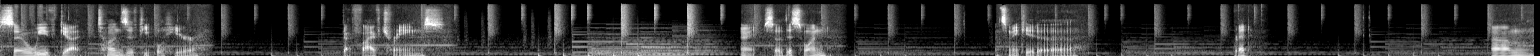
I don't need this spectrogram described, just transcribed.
So we've got tons of people here. Got five trains. All right, so this one, let's make it uh, red. Um,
